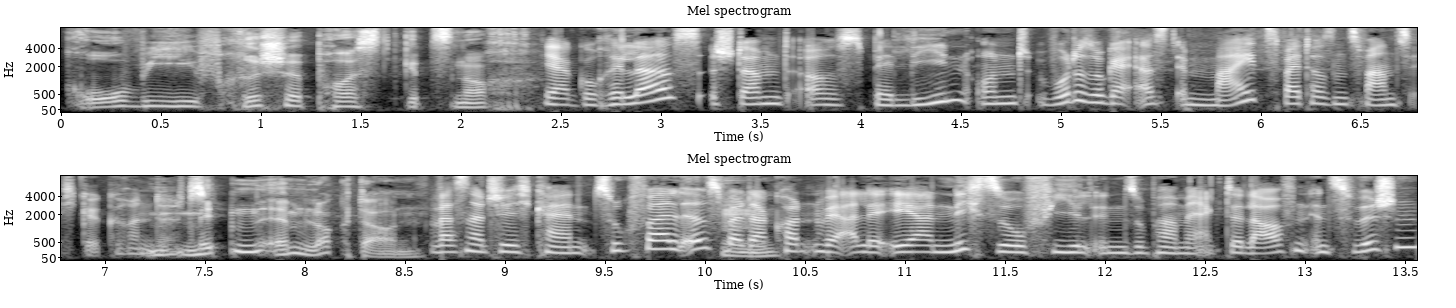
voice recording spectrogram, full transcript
Grovi, Frische Post gibt's noch. Ja, Gorillas stammt aus Berlin und wurde sogar erst im Mai 2020 gegründet. Mitten im Lockdown. Was natürlich kein Zufall ist, weil mhm. da konnten wir alle eher nicht so viel in Supermärkte laufen. Inzwischen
